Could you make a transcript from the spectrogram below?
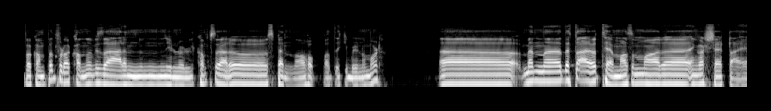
på kampen. For da kan jo, hvis det er en 0-0-kamp, så er det jo spennende å håpe at det ikke blir noe mål. Uh, men uh, dette er jo et tema som har uh, engasjert deg,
